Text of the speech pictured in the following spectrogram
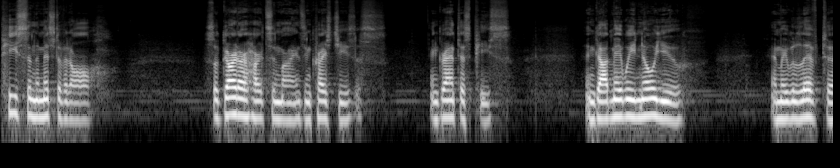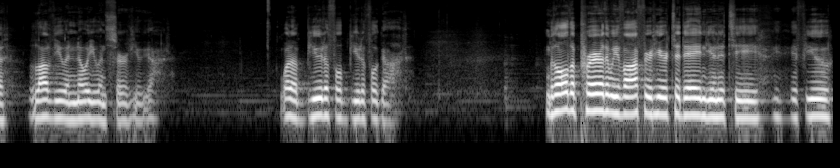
peace in the midst of it all. So guard our hearts and minds in Christ Jesus and grant us peace. And God, may we know you and may we live to love you and know you and serve you, God. What a beautiful, beautiful God with all the prayer that we've offered here today in unity, if you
